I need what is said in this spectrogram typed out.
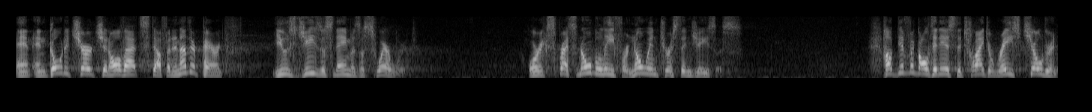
and, and go to church and all that stuff, and another parent use Jesus' name as a swear word or express no belief or no interest in Jesus. How difficult it is to try to raise children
